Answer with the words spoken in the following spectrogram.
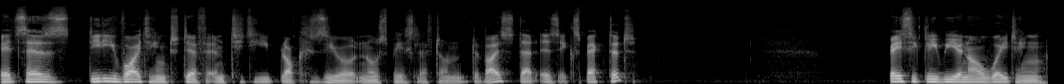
It says DD writing to dev mtd block 0 no space left on device. That is expected. Basically we are now waiting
